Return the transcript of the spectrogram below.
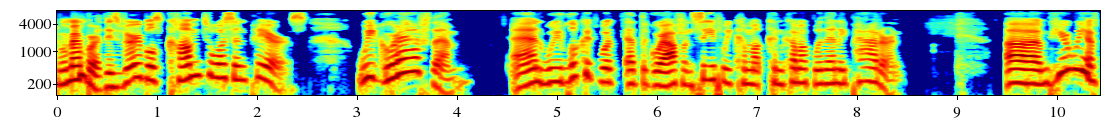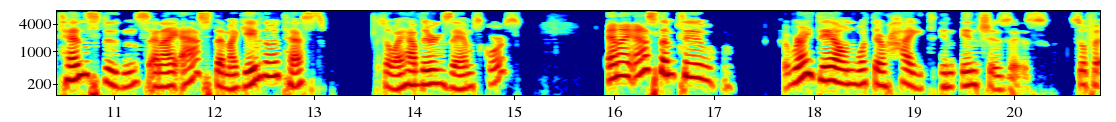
Remember, these variables come to us in pairs. We graph them and we look at what at the graph and see if we come up, can come up with any pattern. Um, here we have 10 students, and I asked them, I gave them a test, so I have their exam scores, and I asked them to write down what their height in inches is. So for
